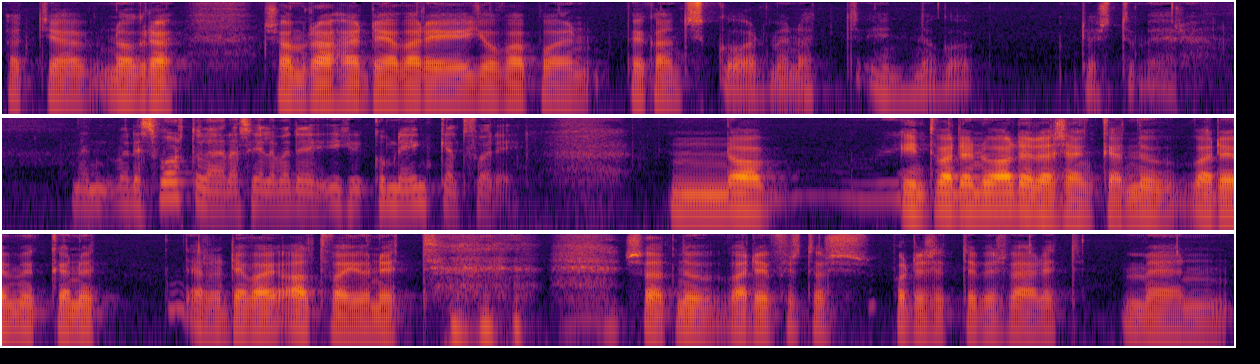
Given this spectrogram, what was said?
att jag några somrar hade jag varit jobbat på en bekantsgård men att inte något desto mer. Men var det svårt att lära sig eller var det, kom det enkelt för dig? No, inte var det nog alldeles enkelt. Nu var det mycket nytt eller det var, allt var ju nytt. så att nu var det förstås på det sättet besvärligt. Men,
